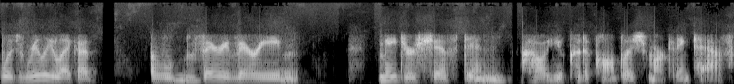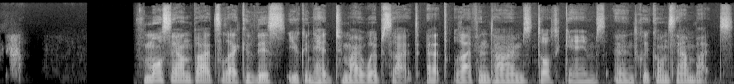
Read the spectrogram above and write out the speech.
was really like a, a very, very major shift in how you could accomplish marketing tasks. For more soundbites like this, you can head to my website at lifeandtimes.games and click on soundbites.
